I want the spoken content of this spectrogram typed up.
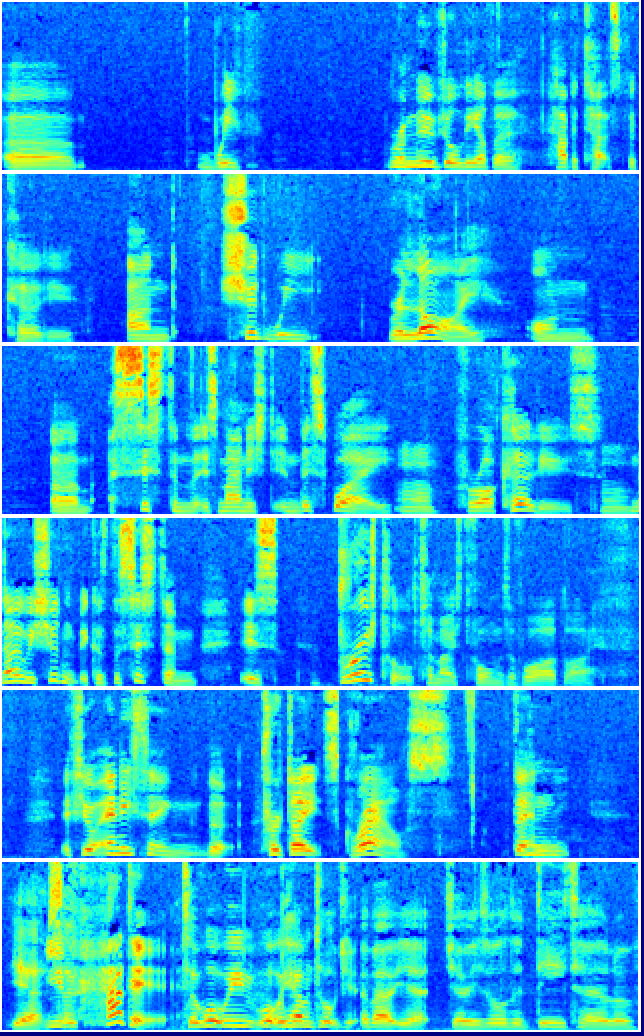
uh, we've removed all the other habitats for curlew. And should we rely on um, a system that is managed in this way Mm. for our curlews? Mm. No, we shouldn't, because the system is brutal to most forms of wildlife. If you're anything that predates grouse, then Yeah. you've so, had it. so what we what we haven't talked about yet, Joey, is all the detail of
